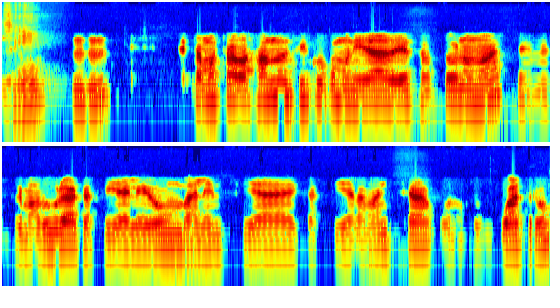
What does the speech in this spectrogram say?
Sí. Estamos trabajando en cinco comunidades autónomas, en Extremadura, Castilla y León, Valencia y Castilla-La Mancha, bueno, son cuatro.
